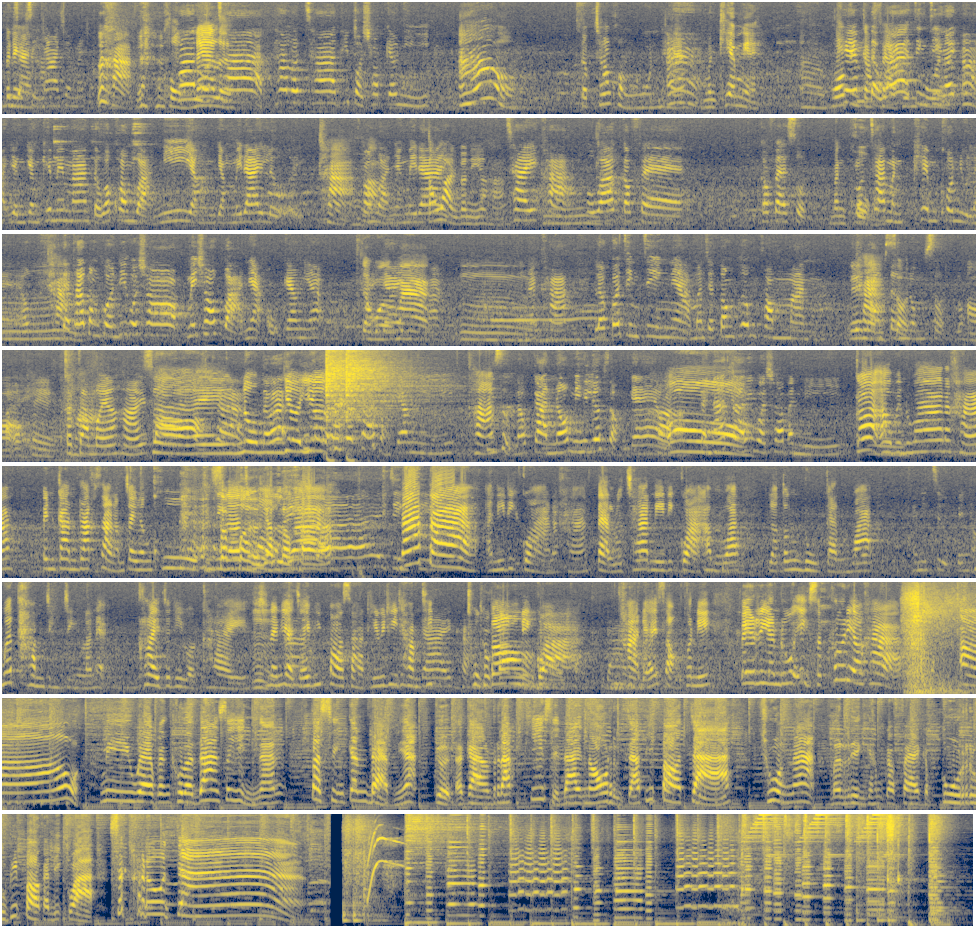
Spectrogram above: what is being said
เป็นยังไงสีหน้าใช่ไหมค่ะขมถ้ารแน่สเลยชาติถ้ารสชาติพี่ปอชอบแก้วนี้ อ้าวกับชอบของวุ้นแท้อ่ามันเข้มไงอ่า เพราะว่าเข้เป็มนกาแต่แฟว่าเข้มจข้รินงๆแล้วอะยังยังเข้มไม่มาก แต่ว่าความหวานนี่ยังยังไม่ได้เลย ค่ะความหวานยังไม่ได้ต้องหวานกว่านี้เหรอคะ ใช่ค่ะเพราะว่ากาแฟ กาแฟสดมันขรมสชาติมันเข้มข้นอยู่แล้วค่ะ แต่ถ้าบางคนที่เขาชอบไม่ชอบหวานเนี่ยโอ้แก้วเนี้ยจะเวิร์กมากอืม นะคะ แล้วก็จริงๆเนี่ยมันจะต้องเพิ่มความมันด้วยการนมเติสมดนมสดลงอ๋อไปโอเคจะจำไว้นะคะพี่ปใช่อค่ะนมแต่ว่าเยอะนี่คืรสชาติของแก้วนี้ ค่ะที่สุดแล้วกันเนาะมีให้เลือกสองแก้วโอ้แต่หน้าตาที่ว่าชอบอันนี้ๆก็เอาเป็นว่านะคะ เป็นการรักษาน้ำใจทั้งคู่ จริงๆเสแล้วมจะอบกัอนกเหรอว่าคะ จริงๆหน้าตาอันนี้ดีกว่านะคะ แต่รสชาตินี้ดีกว่าเอาเป็นว่าเราต้องดูกันว่า อันนี้จืดไปหน่อย เมื่อทำจริง ๆ แล้วเนี่ย ใครจะดีกว่าใคร อืม ฉะนั้นอยากจะให้พี่ปอสาธิตวิธีทำที่ได้ค่ะถูกถูกต้ต้อองงดีกว่า ได้ค่ะเดี๋ยวให้สองคนนี้ไปเรียนรู้อีกสักครู่เดียวค่ะ อ้าวมีแววกันคนละด้านซะอย่างนั้น ตัดสินกันแบบเนี้ยเกิดอาการรักพี่เสียดายน้องหรือจ้าพี่ปอจ๋าช่วงหน้ามาเรียนทำกาแฟกับกูรูพี่ปอกันดีกว่า สักครู่จ้า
